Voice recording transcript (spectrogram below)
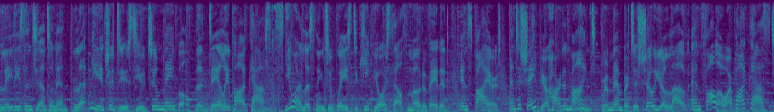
Ladies and gentlemen, let me introduce you to Mabel, the Daily Podcasts. You are listening to ways to keep yourself motivated, inspired, and to shape your heart and mind. Remember to show your love and follow our podcast.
